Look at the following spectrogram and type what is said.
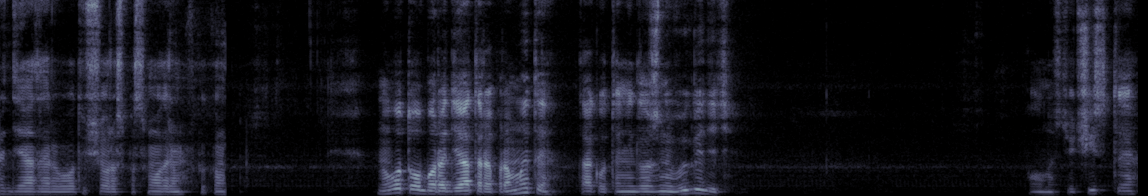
Радиаторы, вот еще раз посмотрим в каком. Ну вот оба радиатора промыты. Так вот они должны выглядеть. Полностью чистые.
